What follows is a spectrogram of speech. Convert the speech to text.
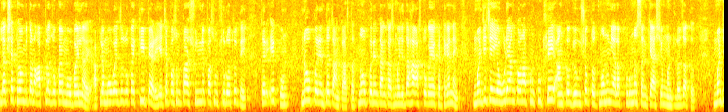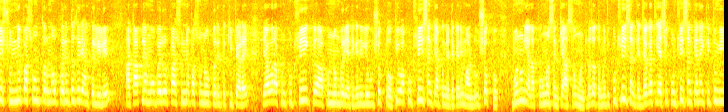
लक्षात ठेवा मित्रांनो आपला जो काय मोबाईल आहे आपल्या मोबाईलचा जो काय कीपॅड आहे याच्यापासून पा शून्यपासून सुरुवात होते तर एकूण नऊपर्यंतच अंक असतात. नऊपर्यंत अंक असं म्हणजे दहा असतो का एका ठिकाणी नाही. म्हणजेच या एवढ्या अंकावरून आपण कुठलेही अंक घेऊ शकतो म्हणून याला पूर्ण संख्या असे म्हटलं जातं. म्हणजे शून्यपासून तर नऊपर्यंत जरी अंक लिहिले आता आपल्या मोबाईलवर पाच शून्यपासून नऊपर्यंत कीपॅड आहे. यावर आपण कुठलेही आपण नंबर या ठिकाणी लिहू शकतो किंवा कुठलीही संख्या आपण या ठिकाणी मांडू शकतो. म्हणून याला पूर्ण संख्या असं म्हटलं जातं. म्हणजे कुठलीही संख्या जगातली अशी कुठलीही संख्या नाही की तुम्ही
